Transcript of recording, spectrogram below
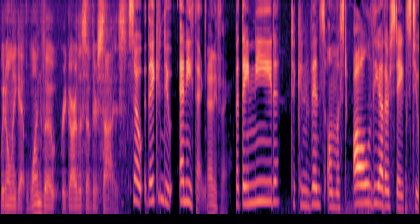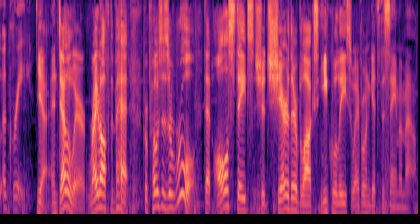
would only get one vote regardless of their size. So they can do anything, Anything. but they need to convince almost all of the other states to agree. Yeah, and Delaware, right off the bat, proposes a rule that all states should share their blocks equally so everyone gets the same amount.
